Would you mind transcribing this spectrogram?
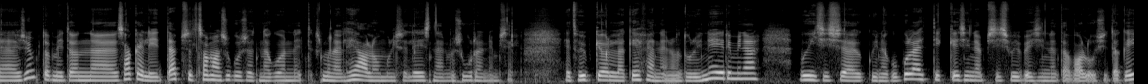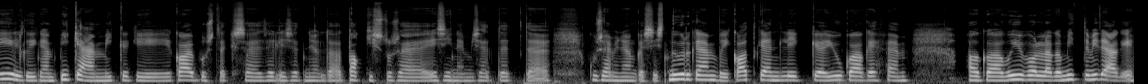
äh, sümptomid on äh, sageli täpselt samasugused, nagu on näiteks mõnel healoomulisel eesnäärme suurenemisel. et võibki olla kehvenenud urineerimine või siis, äh, kui nagu põletik esineb, siis võib esineda valusid, aga eelkõige on pigem ikkagi kaebusteks sellised nii-öelda takistuse esinemised, et kusemine on kas siis nõrgem või katkendlik, juga kehvem, aga võib-olla ka mitte midagi,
